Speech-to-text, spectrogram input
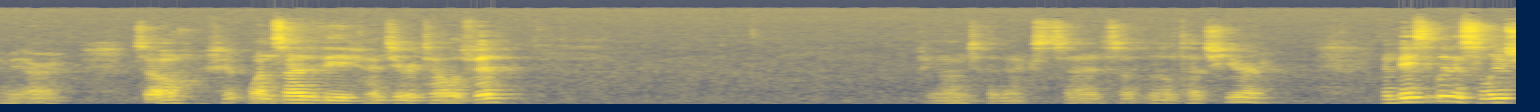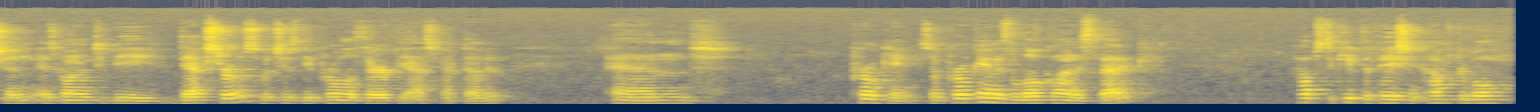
there we are. So, hit one side of the anterior talofib. On to the next side, so a little touch here. And basically the solution is going to be dextrose, which is the prolotherapy aspect of it, and Procaine. So Procaine is the local anesthetic. Helps to keep the patient comfortable.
